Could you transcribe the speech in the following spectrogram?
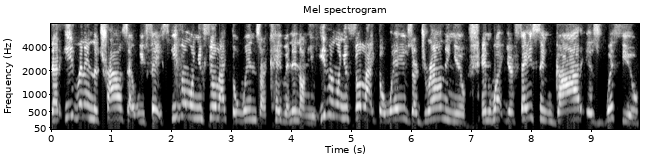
that even in the trials that we face even when you feel like the winds are caving in on you even when you feel like the waves are drowning you in what you're facing god is with you.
